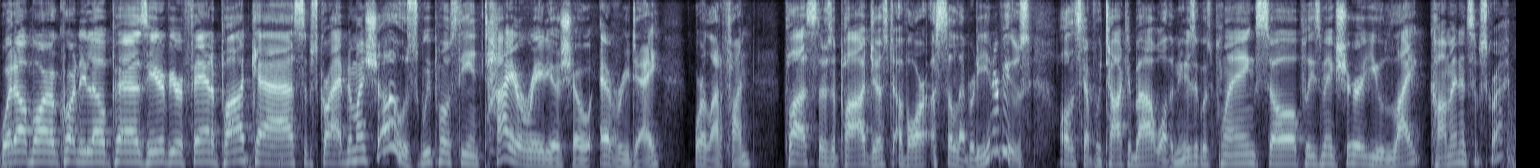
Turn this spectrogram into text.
What up, Mario Courtney Lopez here. If you're a fan of podcasts, subscribe to my shows. We post the entire radio show every day. We're a lot of fun. Plus, there's a pod just of our celebrity interviews, all the stuff we talked about while the music was playing. So please make sure you like, comment, and subscribe.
